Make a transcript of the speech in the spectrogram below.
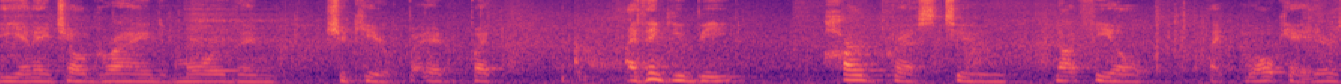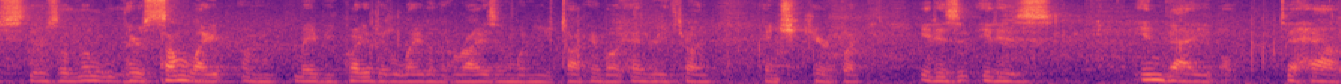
the NHL grind more than Shakir. But, but I think you'd be hard pressed to not feel like, well, okay, there's there's a little there's some light, um, maybe quite a bit of light on the horizon when you're talking about Henry Thrun and Shakir, but it is it is invaluable to have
